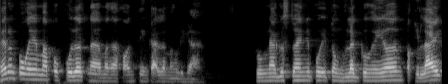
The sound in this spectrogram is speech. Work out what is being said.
Meron po kayong mapupulot na mga kaunting kaalamang legal. Kung nagustuhan niyo po itong vlog ko ngayon, paki-like,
